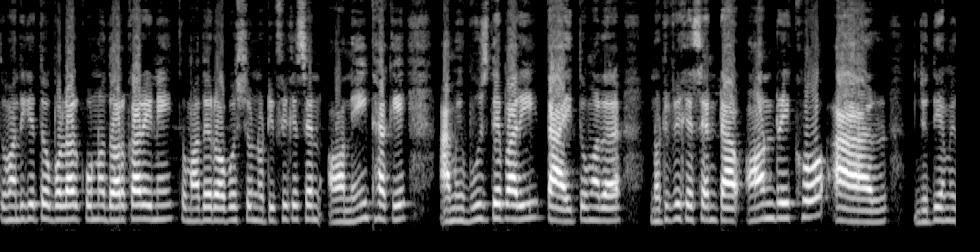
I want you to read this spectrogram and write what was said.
তোমাদেরকে তো বলার কোনো দরকারই নেই। তোমাদের অবশ্য নোটিফিকেশান অনেই থাকে। আমি বুঝতে পারি, তাই তোমরা নোটিফিকেশানটা অন রেখো। আর যদি আমি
